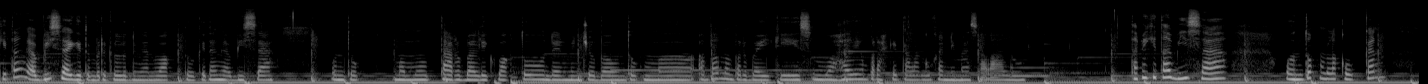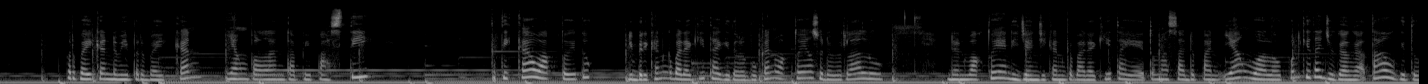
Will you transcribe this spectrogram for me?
kita nggak bisa gitu bergelut dengan waktu kita nggak bisa untuk memutar balik waktu dan mencoba untuk me, apa memperbaiki semua hal yang pernah kita lakukan di masa lalu. Tapi kita bisa untuk melakukan perbaikan demi perbaikan yang pelan tapi pasti ketika waktu itu diberikan kepada kita gitu loh, bukan waktu yang sudah berlalu. Dan waktu yang dijanjikan kepada kita yaitu masa depan yang walaupun kita juga nggak tahu gitu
